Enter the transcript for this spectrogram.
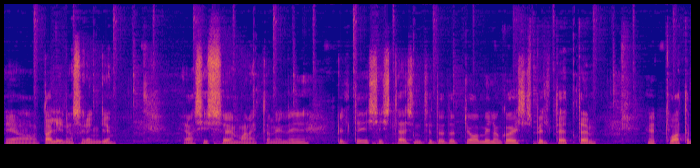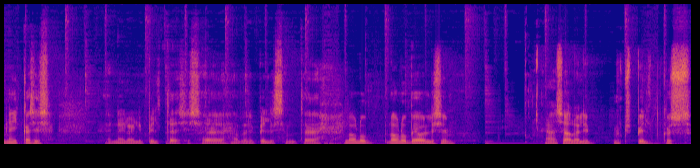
ja Tallinnas ringi. ja siis äh, ma näitan neile pilte Eestist ja siis nad ütlevad, et jaa, meil on ka Eestis pilte, et, äh, et vaatame neid ka siis. et neil oli pilte, siis nad olid pildistanud laulu, laulupeolisi. ja seal oli üks pilt, kus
